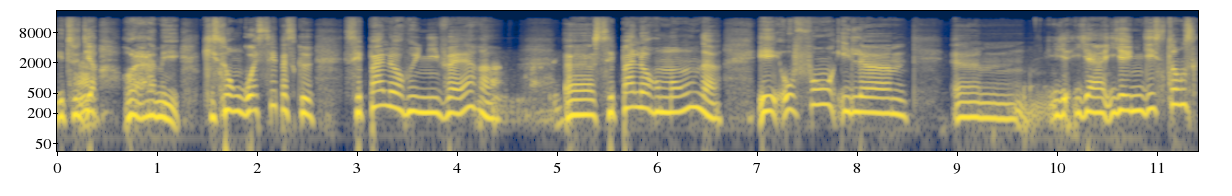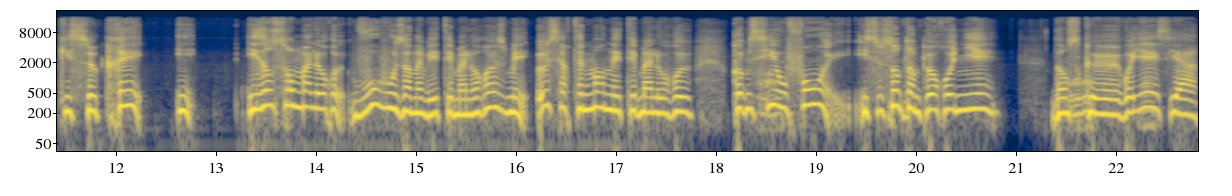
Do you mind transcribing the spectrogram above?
et de se dire oh là là mais qui sont angoissés parce que c'est pas leur univers euh, c'est pas leur monde et au fond il euh, euh, y, a, y a une distance qui se crée ils, ils en sont malheureux. Vous, vous en avez été malheureuse, mais eux certainement en étaient malheureux. Comme si au fond, ils se sentent un peu reniés dans ce que, vous voyez, il y a,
